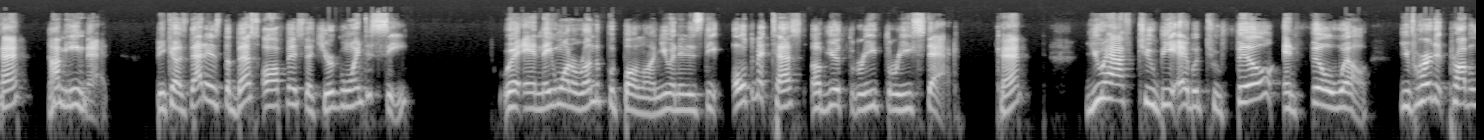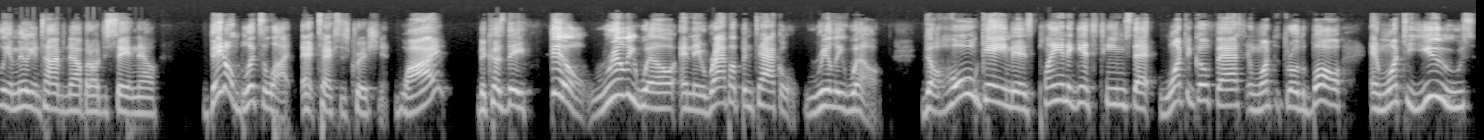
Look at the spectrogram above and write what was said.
Okay. I mean that because that is the best offense that you're going to see. And they want to run the football on you. And it is the ultimate test of your 3 3 stack. Okay. You have to be able to fill and fill well. You've heard it probably a million times now, but I'll just say it now. They don't blitz a lot at Texas Christian. Why? Because they fill really well and they wrap up and tackle really well. The whole game is playing against teams that want to go fast and want to throw the ball and want to use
